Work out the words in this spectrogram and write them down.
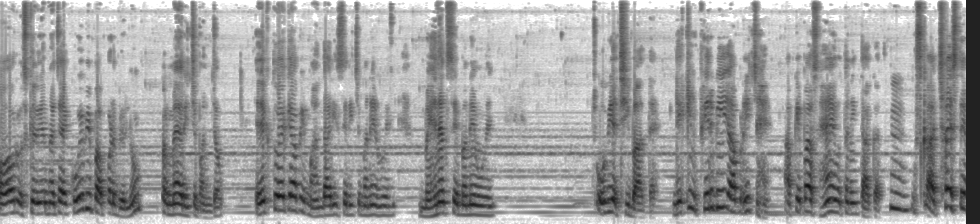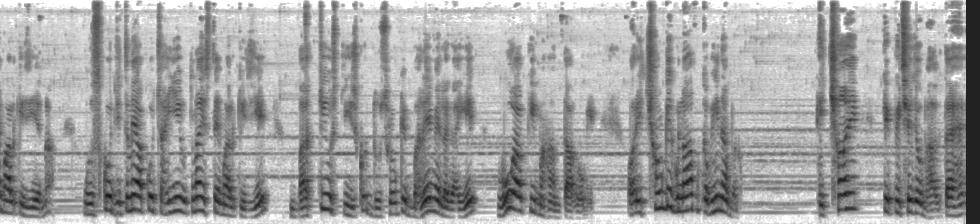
और उसके लिए मैं चाहे कोई भी पापड़ बेलूं पर मैं रिच बन जाऊँ। एक तो है कि आप ईमानदारी से रिच बने हुए हैं, मेहनत से बने हुए हैं। वो भी अच्छी बात है। लेकिन फिर भी आप रिच हैं आपके पास है उतनी ताकत। उसका अच्छा इस्तेमाल कीजिए ना। उसको जितने आपको चाहिए उतना इस्तेमाल कीजिए। बाकी उस चीज़ को दूसरों के भले में लगाइए वो आपकी महानता होगी। और इच्छाओं के गुलाम कभी ना बनो। इच्छाएँ के पीछे जो भागता है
